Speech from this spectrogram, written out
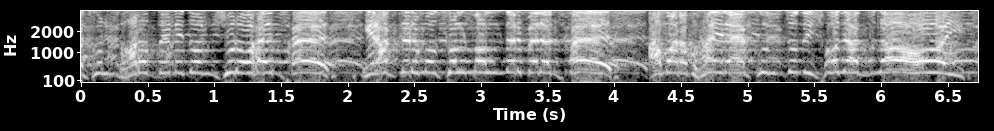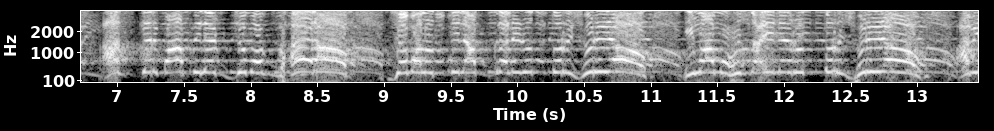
এখন ভারতে নিধন শুরু হয়েছে, ইরাকের মুসলমানদের মেরেছে। আমার ভাইরা এখন যদি সজাগ না হয়, আজকের মাহফিলের যুবক ভাইরা, জমাল উদ্দিন আফগানের উত্তর শুনিও ইমাম হুসাইনের উত্তর শুনিও আমি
